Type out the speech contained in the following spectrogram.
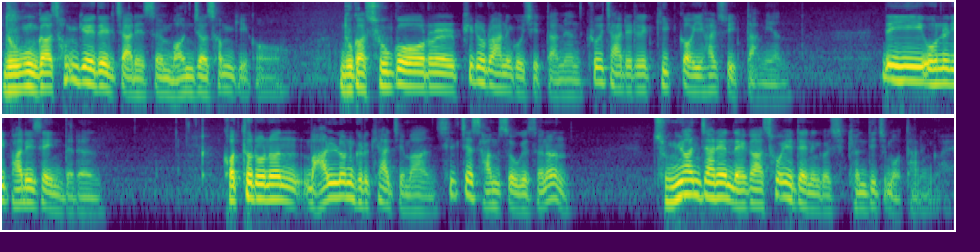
누군가 섬겨야 될 자리에 있으면 먼저 섬기고 누가 수고를 필요로 하는 곳이 있다면 그 자리를 기꺼이 할 수 있다면 근데 이 오늘 이 바리새인들은 겉으로는 말로는 그렇게 하지만 실제 삶 속에서는 중요한 자리에 내가 소외되는 것이 견디지 못하는 거예요.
